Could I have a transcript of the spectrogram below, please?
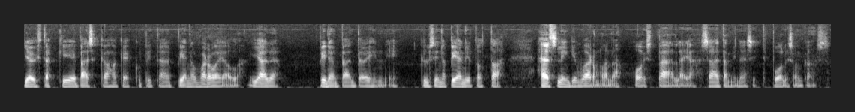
ja yhtäkkiä ei pääsekään hakemaan, kun pitää pienen varoajalla jäädä pidempään töihin, niin kyllä siinä pieni tota, häslinkin varmana olisi päällä ja säätäminen sitten puolison kanssa.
